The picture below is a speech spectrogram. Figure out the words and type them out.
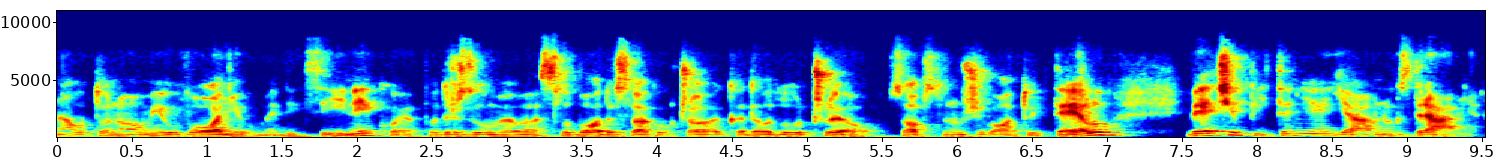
na autonomiju volje u medicini, koja podrazumeva slobodu svakog čoveka da odlučuje o sobstvenom životu i telu, već je pitanje javnog zdravlja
